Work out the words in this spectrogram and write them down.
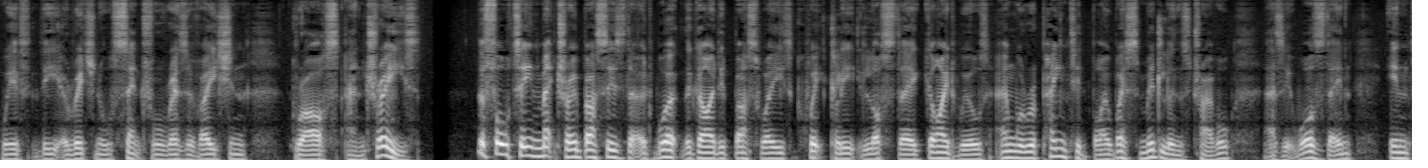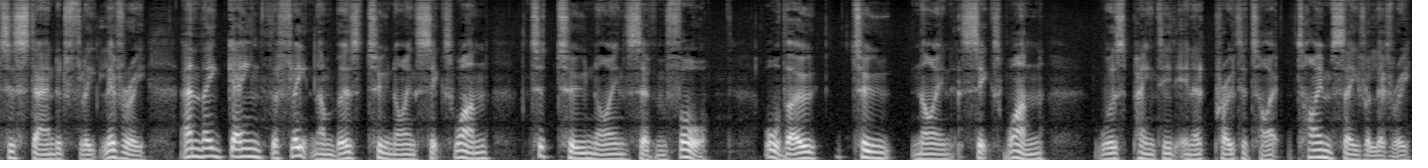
with the original central reservation, grass, and trees. The 14 metro buses that had worked the guided busways quickly lost their guide wheels and were repainted by West Midlands Travel, as it was then, into standard fleet livery, and they gained the fleet numbers 2961, to 2974, although 2961 was painted in a prototype time saver livery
